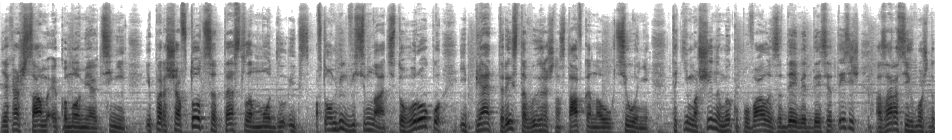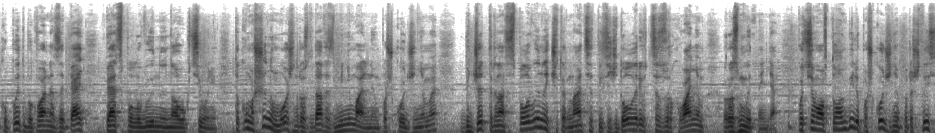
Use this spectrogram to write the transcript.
яка ж саме економія в ціні. І перше авто це Tesla Model X. Автомобіль 18-го року і 5300 виграшна ставка на аукціоні. Такі машини ми купували за 9-10 тисяч, а зараз їх можна купити буквально за 5-5,5 на аукціоні. Таку машину можна розглядати з мінімальними пошкодженнями. Бюджет 13,5-14 тисяч доларів. Це з урахуванням розмитнення. По цьому автомобілю пошкодження пройшлись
